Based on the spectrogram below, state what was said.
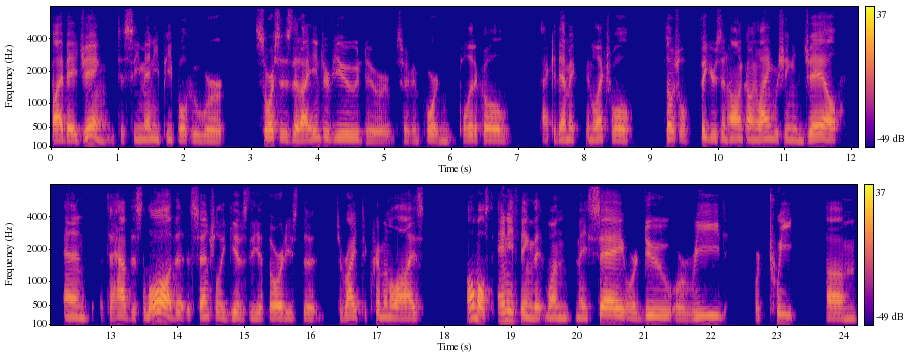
by Beijing. To see many people who were sources that I interviewed or sort of important political, academic, intellectual, social figures in Hong Kong languishing in jail, and to have this law that essentially gives the authorities the, the right to criminalize almost anything that one may say or do or read or tweet. Um,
